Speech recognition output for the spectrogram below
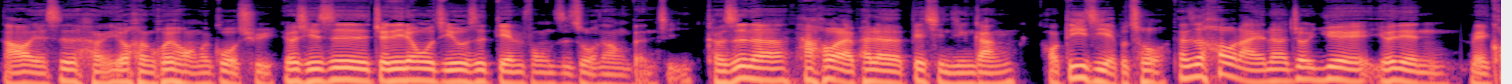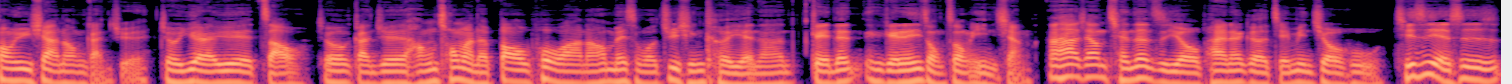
然后也是很有很辉煌的过去，尤其是《绝地任务》几乎是巅峰之作那种等级。可是呢，他后来拍了《变形金刚》。哦，第一集也不错，但是后来呢，就越有点每况愈下那种感觉，就越来越糟，就感觉好像充满了爆破啊，然后没什么剧情可言啊，给人给人一种这种印象。那他像前阵子有拍那个《绝命救护》，其实也是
